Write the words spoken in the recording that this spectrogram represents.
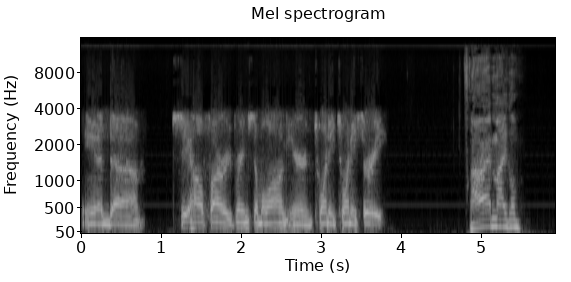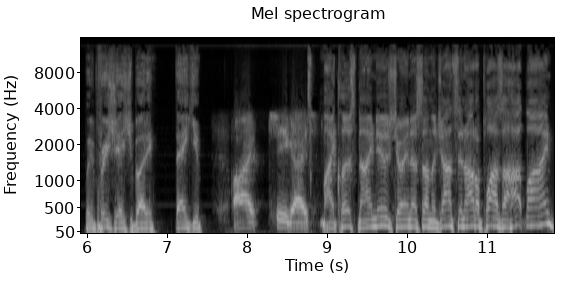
and uh, see how far he brings them along here in 2023. All right, Michael. We appreciate you, buddy. Thank you. All right. See you guys. Mike Klis, 9 News, join us on the Johnson Auto Plaza hotline.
